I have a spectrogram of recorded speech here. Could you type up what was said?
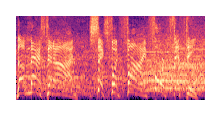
the Mastodon, six foot five, 450.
